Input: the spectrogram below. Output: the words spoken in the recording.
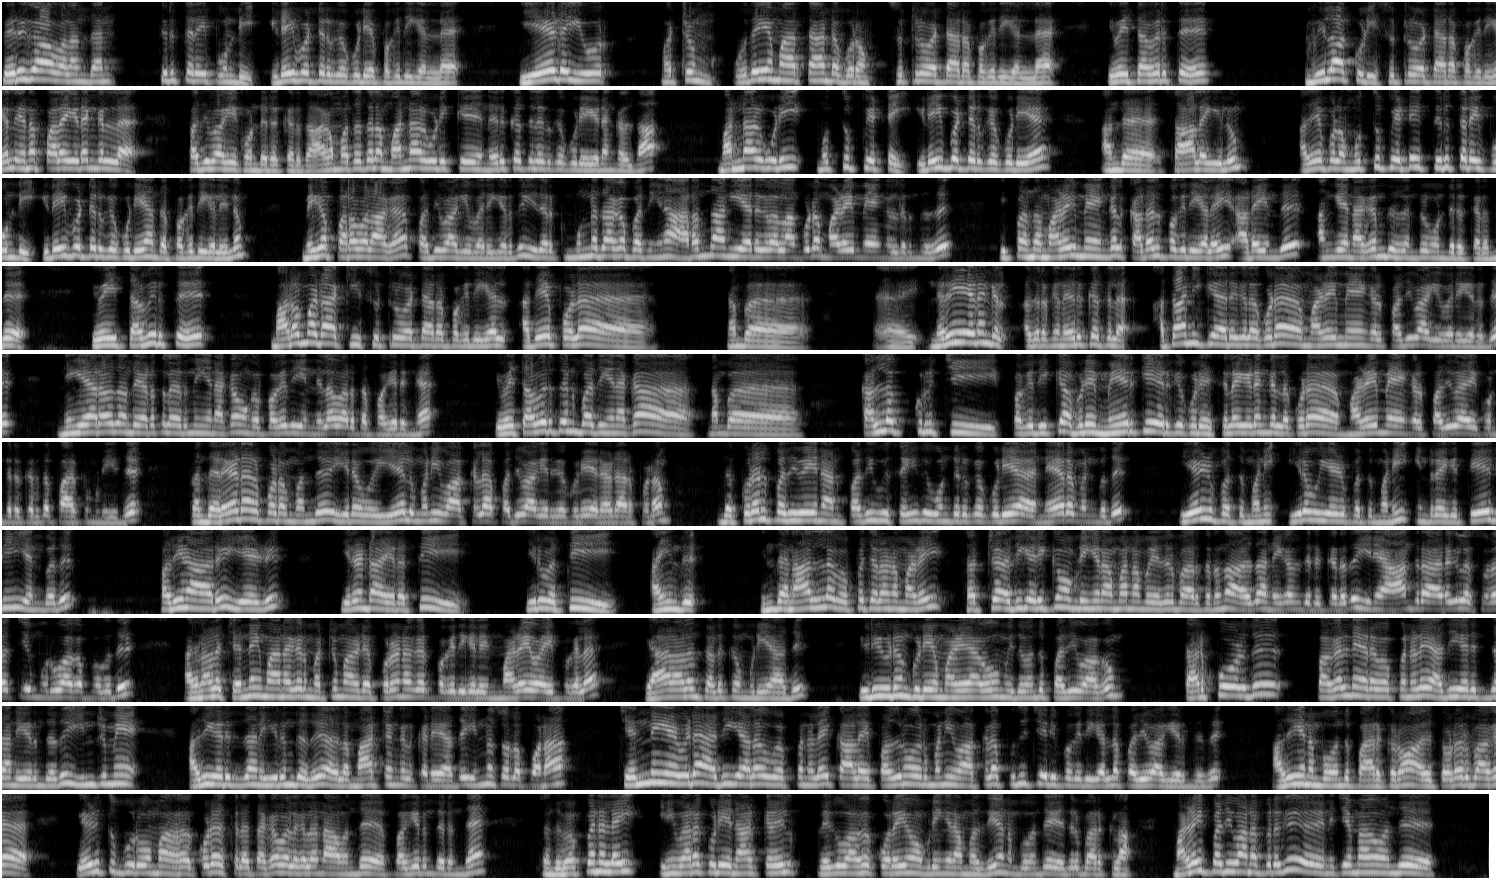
பெருகாவளந்தன் திருத்தரைப்பூண்டி இடைப்பட்டு இருக்கக்கூடிய பகுதிகளில் ஏடையூர் மற்றும் உதயமார்த்தாண்டபுரம் சுற்றுவட்டார பகுதிகளில் இவை தவிர்த்து விழாக்குடி சுற்றுவட்டார பகுதிகள் என பல இடங்களில் பதிவாகி கொண்டிருக்கிறது. ஆக மொத்தத்தில் மன்னார்குடிக்கு நெருக்கத்தில் இருக்கக்கூடிய இடங்கள் தான். மன்னார்குடி முத்துப்பேட்டை இடைப்பட்டு இருக்கக்கூடிய அந்த சாலையிலும் அதே போல் முத்துப்பேட்டை திருத்தரைப்பூண்டி இடைப்பட்டு இருக்கக்கூடிய அந்த பகுதிகளிலும் மிக பரவலாக பதிவாகி வருகிறது. இதற்கு முன்னதாக பார்த்தீங்கன்னா அறந்தாங்கி அருகிலெல்லாம் கூட மழை மேயங்கள் இருந்தது. இப்போ அந்த மழை மேயங்கள் கடல் பகுதிகளை அடைந்து அங்கே நகர்ந்து சென்று கொண்டிருக்கிறது. இவை தவிர்த்து மரமடாக்கி சுற்று வட்டார பகுதிகள் அதே போல் நம்ம நிறைய இடங்கள் அதற்கு நெருக்கத்தில் அத்தானிக்கு அருகில் கூட மழை மேகங்கள் பதிவாகி வருகிறது. நீங்கள் யாராவது அந்த இடத்துல இருந்தீங்கன்னாக்கா உங்கள் பகுதியின் நிலவரத்தை பகிருங்க. இவை தவிர்த்துன்னு பார்த்தீங்கன்னாக்கா நம்ம கள்ளக்குறிச்சி பகுதிக்கு அப்படியே மேற்கே இருக்கக்கூடிய சில இடங்களில் கூட மழை மேகங்கள் பதிவாகி கொண்டிருக்கிறத பார்க்க முடியுது. இப்போ இந்த ரேடார் படம் வந்து இரவு ஏழு மணி வாக்கில் பதிவாகி இருக்கக்கூடிய ரேடார் படம். இந்த குரல் பதிவை நான் பதிவு செய்து கொண்டிருக்கக்கூடிய நேரம் என்பது ஏழு பத்து மணி இரவு ஏழு பத்து மணி இன்றைக்கு தேதி என்பது பதினாறு ஏழு இரண்டாயிரத்தி இருபத்தி ஐந்து. இந்த நாளில் வெப்பச்சலன மழை சற்று அதிகரிக்கும் அப்படிங்கிற மாதிரி நம்ம எதிர்பார்த்திருந்தோம். அதுதான் நிகழ்ந்திருக்கிறது. இனி ஆந்திரா அருகில் சுழற்சியும் உருவாக போகுது. அதனால சென்னை மாநகர் மற்றும் அதனுடைய புறநகர் பகுதிகளின் மழை வாய்ப்புகளை யாராலும் தடுக்க முடியாது. இடியுடன் கூடிய மழையாகவும் இது வந்து பதிவாகும். தற்பொழுது பகல் நேர வெப்பநிலை அதிகரித்து தான் இருந்தது. இன்றுமே அதிகரித்து தான் இருந்தது. அதில் மாற்றங்கள் கிடையாது. இன்னும் சொல்லப்போனால் சென்னையை விட அதிக அளவு வெப்பநிலை காலை பதினோரு மணி வாக்கில் புதுச்சேரி பகுதிகளில் பதிவாகி இருந்தது. அதையும் நம்ம வந்து பார்க்குறோம். அது தொடர்பாக எழுத்துப்பூர்வமாக கூட சில தகவல்களை நான் வந்து பகிர்ந்திருந்தேன். ஸோ இந்த வெப்பநிலை இனி வரக்கூடிய நாட்களில் வெகுவாக குறையும் அப்படிங்கிற மாதிரியும் நம்ம வந்து எதிர்பார்க்கலாம். மழை பதிவான பிறகு நிச்சயமாக வந்து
